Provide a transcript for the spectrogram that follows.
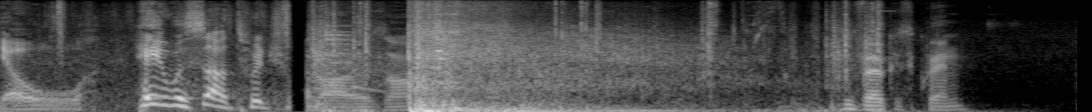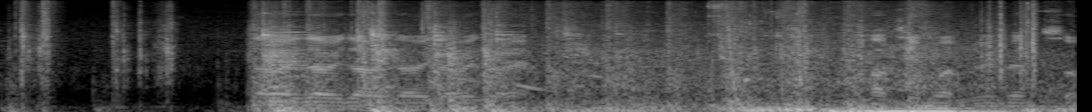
Yo. Hey, what's up, Twitch? You can focus, Quinn. Sorry, sorry, sorry, sorry, sorry, sorry. Our teamwork moving, so.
